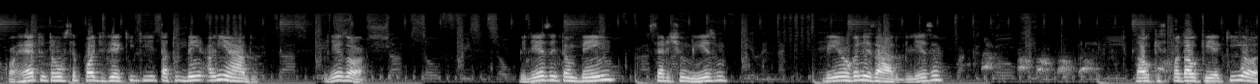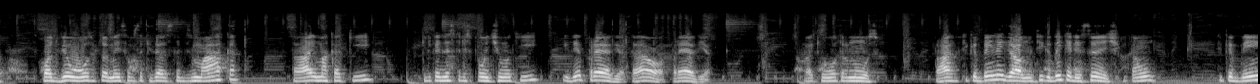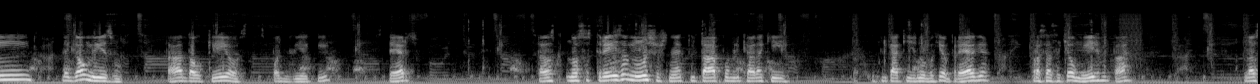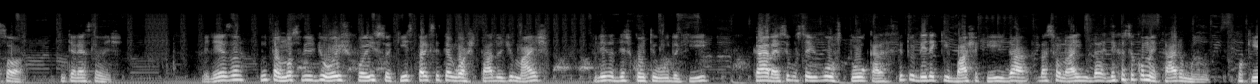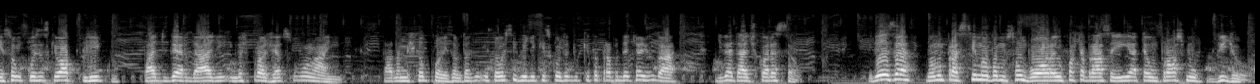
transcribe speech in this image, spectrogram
Correto? Então você pode ver aqui que tá tudo bem alinhado. Beleza, ó? Beleza? Então bem certinho mesmo. Bem organizado, beleza? Dá o que você pode dar o que aqui, ó pode ver o outro também, se você quiser, você desmarca, tá? E marca aqui, clica nesse três pontinhos aqui e vê prévia, tá? Ó, prévia. Vai que o outro anúncio, tá? Fica bem legal, não fica bem interessante? Então, fica bem legal mesmo, tá? Dá ok, ó, você pode ver aqui, certo? Tá, nossos três anúncios, né, que tá publicado aqui. Vou clicar aqui de novo aqui, ó, prévia. O processo aqui é o mesmo, tá? Olha só, interessante. Beleza? Então, nosso vídeo de hoje foi isso aqui. Espero que você tenha gostado demais, beleza? Desse conteúdo aqui. Cara, se você gostou, cara, senta o dedo aqui embaixo aqui, dá, dá seu like, dá, deixa seu comentário, mano. Porque são coisas que eu aplico, tá? De verdade, em meus projetos online, tá? Nas minhas campanhas. Então, então esse vídeo aqui, esse conteúdo aqui foi pra poder te ajudar. De verdade, de coração. Beleza? Vamos pra cima, vamos embora. Um forte abraço aí, até um próximo vídeo.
